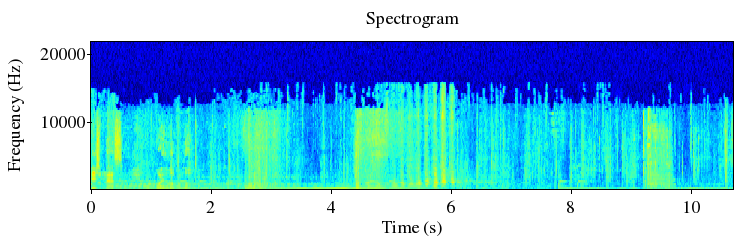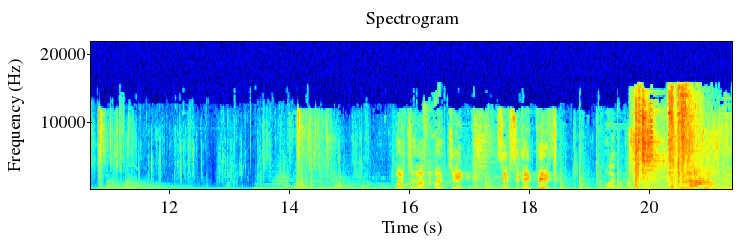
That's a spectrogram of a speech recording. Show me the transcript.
this person. Oyla bula. Harçla harçin! Zipsige birt! Oy! Ah!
